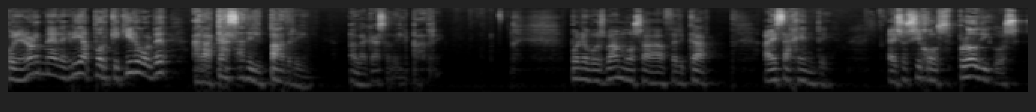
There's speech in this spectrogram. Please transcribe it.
con enorme alegría porque quiero volver a la casa del Padre, a la casa del Padre. Bueno, pues vamos a acercar a esa gente, a esos hijos pródigos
